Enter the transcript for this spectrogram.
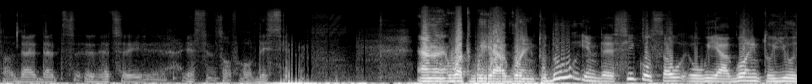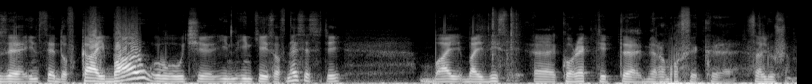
So that that's that's the essence of, of this theorem. And what we are going to do in the sequel, so we are going to use uh, instead of chi bar, which uh, in in case of necessity, by by this uh, corrected uh, meromorphic uh, solution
